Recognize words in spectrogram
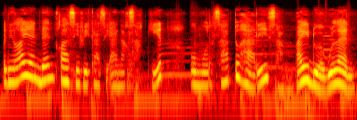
penilaian dan klasifikasi anak sakit umur 1 hari sampai 2 bulan.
